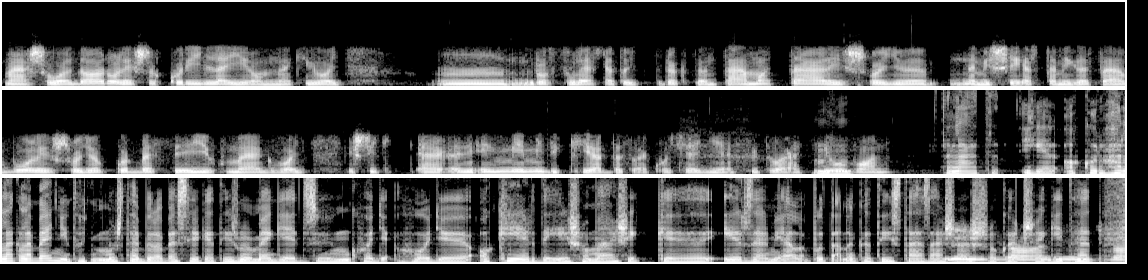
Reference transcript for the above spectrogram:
más oldalról, és akkor így leírom neki, hogy mm, rosszul esett, hogy rögtön támadtál, és hogy nem is értem igazából, és hogy akkor beszéljük meg, vagy, és így én, én mindig kérdezek, hogyha egy ilyen szituáció uh-huh. van. Lát, igen, akkor ha legalább ennyit, hogy most ebből a beszélgetésből megjegyzünk, hogy, hogy a kérdés a másik érzelmi állapotának a tisztázása így sokat van, segíthet. Így van,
